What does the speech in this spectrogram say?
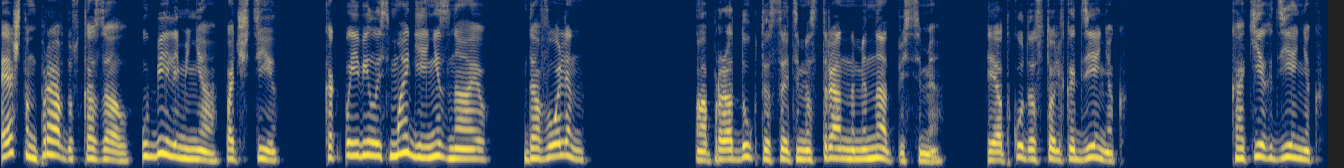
Эштон правду сказал. Убили меня, почти. Как появилась магия, не знаю. Доволен? А продукты с этими странными надписями? И откуда столько денег? Каких денег?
